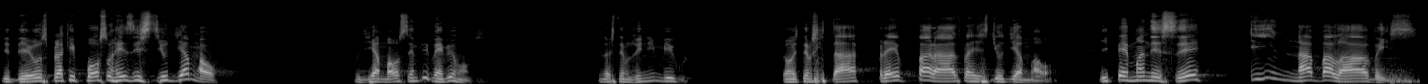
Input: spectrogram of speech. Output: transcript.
de Deus para que possam resistir o dia mal. O dia mal sempre vem, viu, irmãos? E nós temos um inimigo. Então nós temos que estar preparados para resistir o dia mal e permanecer inabaláveis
